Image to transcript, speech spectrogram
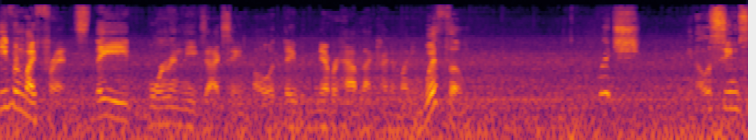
even my friends, they were in the exact same boat. They would never have that kind of money with them, which, you know, seems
